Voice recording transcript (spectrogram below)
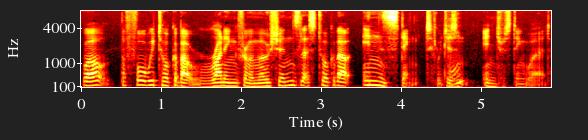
Well, before we talk about running from emotions, let's talk about instinct, which okay. is an interesting word.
